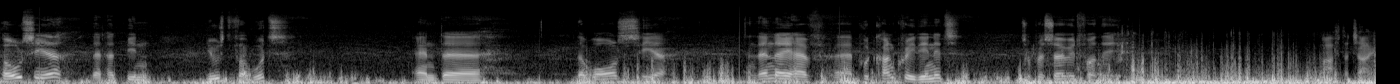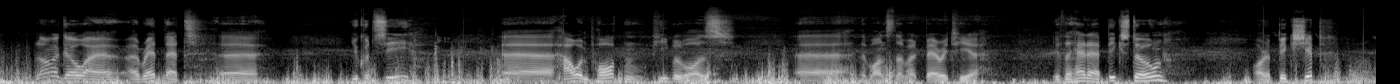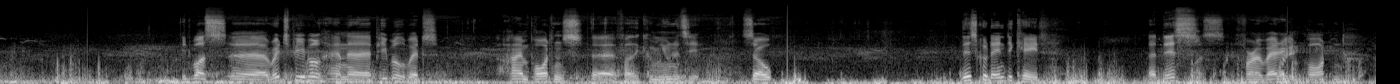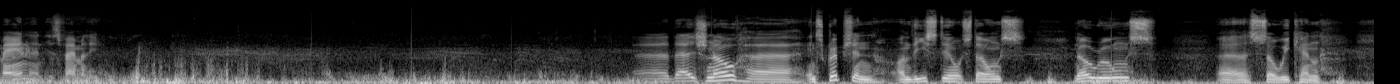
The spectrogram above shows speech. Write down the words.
holes here that had been used for wood and uh, the walls here and then they have put concrete in it to preserve it for the after time. Long ago I, I read that uh, you could see uh, how important people was, uh, the ones that were buried here. If they had a big stone or a big ship, it was uh, rich people and uh, people with high importance uh, for the community. So This could indicate that this was for a very important man and his family. Uh, there is no uh, inscription on these sto- stones, no runes, uh, so we can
